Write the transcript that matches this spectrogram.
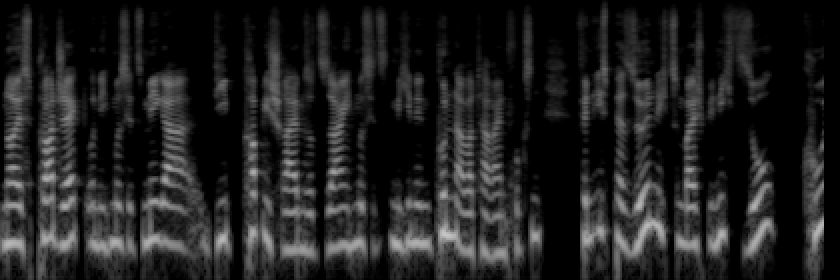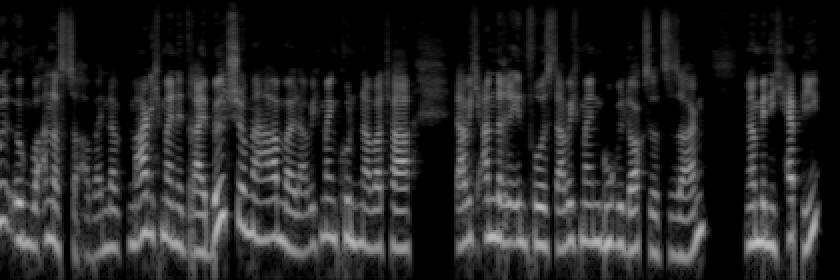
neues Project und ich muss jetzt mega deep Copy schreiben sozusagen, ich muss jetzt mich in den Kundenavatar reinfuchsen, finde ich es persönlich zum Beispiel nicht so cool, irgendwo anders zu arbeiten. Da mag ich meine drei Bildschirme haben, weil da habe ich meinen Kundenavatar, da habe ich andere Infos, da habe ich meinen Google Doc sozusagen. Und dann bin ich happy.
